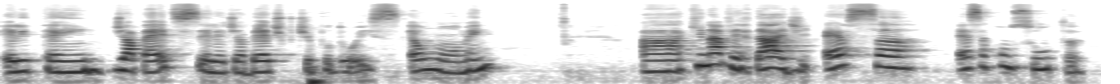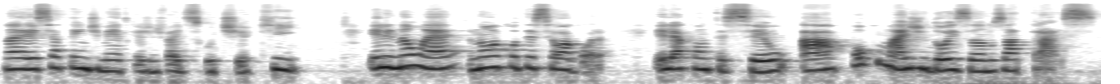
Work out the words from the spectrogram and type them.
ele tem diabetes, ele é diabético tipo 2, é um homem, a, que na verdade essa essa consulta, né, esse atendimento que a gente vai discutir aqui, ele não é, não aconteceu agora. Ele aconteceu há pouco mais de dois anos atrás.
